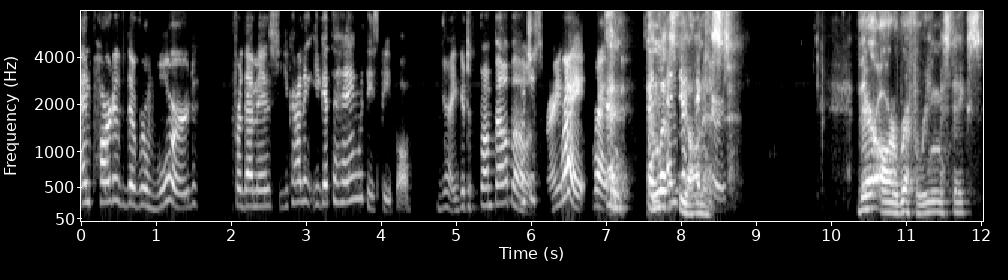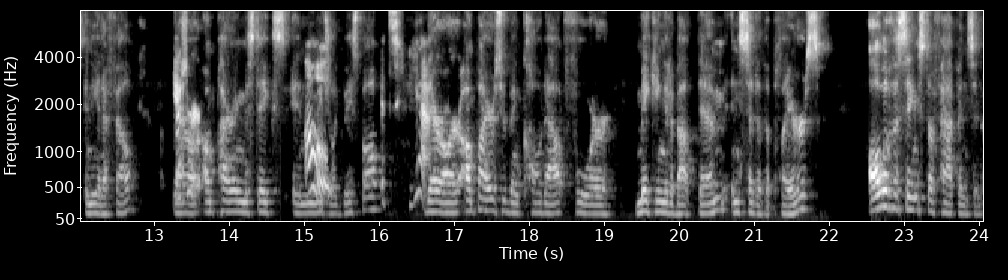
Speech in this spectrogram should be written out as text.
and part of the reward for them is you kind of you get to hang with these people yeah, you get to bump elbows, Which is- right? right right And and, And- let's and be honest. pictures. There are refereeing mistakes in the NFL. Yeah, there sure. are umpiring mistakes in Oh, Major League Baseball. It's yeah. There are umpires who've been called out for making it about them instead of the players. All of the same stuff happens in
